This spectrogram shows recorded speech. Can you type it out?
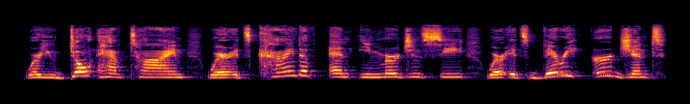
where you don't have time, where it's kind of an emergency, where it's very urgent,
